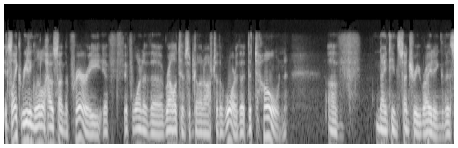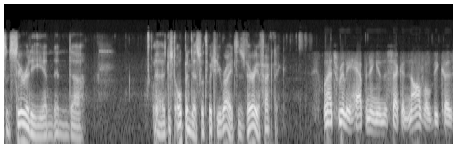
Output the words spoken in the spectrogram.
it's like reading Little House on the Prairie if if one of the relatives had gone off to the war. The the tone of 19th century writing, the sincerity and and uh, uh, just openness with which he writes is very affecting. Well, that's really happening in the second novel because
